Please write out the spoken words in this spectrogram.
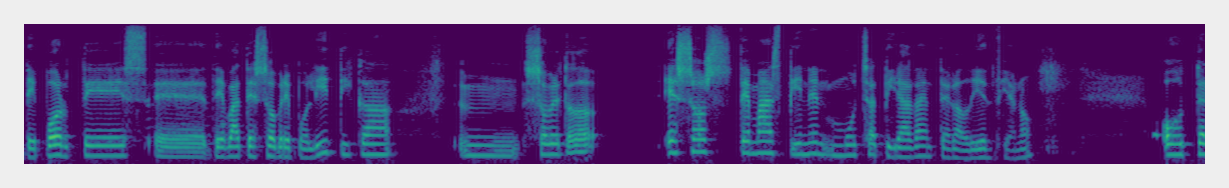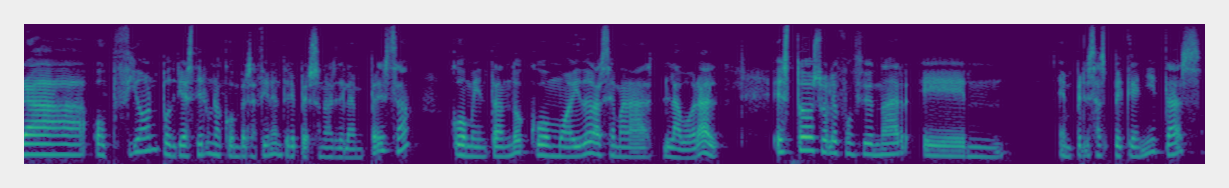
deportes, eh, debates sobre política, mm, sobre todo esos temas tienen mucha tirada entre la audiencia, ¿no? Otra opción podría ser una conversación entre personas de la empresa comentando cómo ha ido la semana laboral. Esto suele funcionar en empresas pequeñitas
